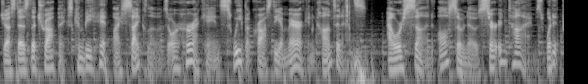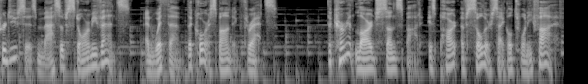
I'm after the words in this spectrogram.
Just as the tropics can be hit by cyclones or hurricanes sweep across the American continents, our sun also knows certain times when it produces massive storm events, and with them the corresponding threats. The current large sunspot is part of solar cycle 25,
